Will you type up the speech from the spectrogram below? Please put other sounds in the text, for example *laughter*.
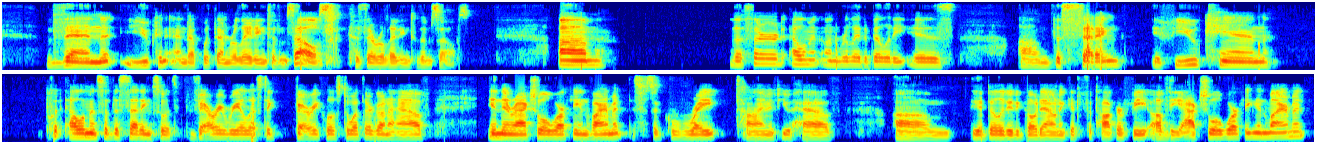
then you can end up with them relating to themselves because they're relating to themselves. Um, the third element on relatability is um, the setting. If you can put elements of the setting so it's very realistic, very close to what they're going to have in their actual working environment. This is a great time if you have um, the ability to go down and get photography of the actual working environment.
